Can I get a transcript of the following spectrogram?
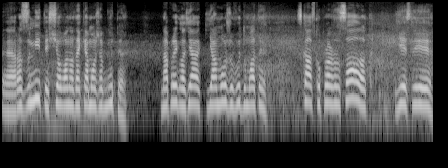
е, розуміти, що воно таке може бути. Наприклад, як я можу видумати сказку про русалок, якщо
